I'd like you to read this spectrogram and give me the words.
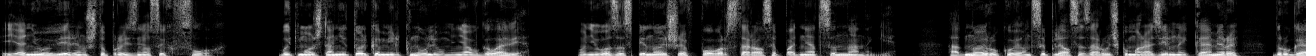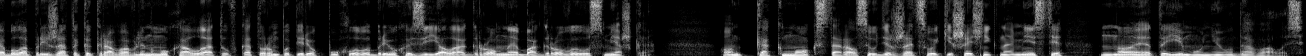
я не уверен, что произнес их вслух. Быть может, они только мелькнули у меня в голове. У него за спиной шеф-повар старался подняться на ноги. Одной рукой он цеплялся за ручку морозильной камеры, другая была прижата к окровавленному халату, в котором поперек пухлого брюха зияла огромная багровая усмешка. Он как мог старался удержать свой кишечник на месте, но это ему не удавалось.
